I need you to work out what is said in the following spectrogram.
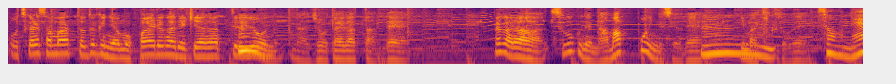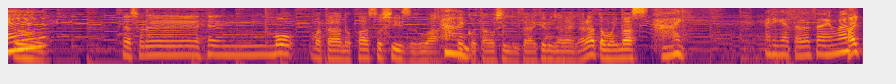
お疲れ様って時にはもうファイルが出来上がってるような状態だったんで、だからすごくね生っぽいんですよね、うん今聞くとね。そううんね。だからそれ辺もまたあのファーストシーズンははい結構楽しんでいただけるんじゃないかなと思います。はい。ありがとうございます、はい。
